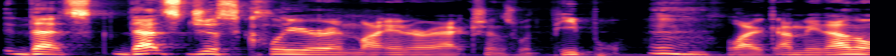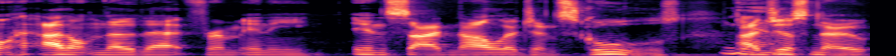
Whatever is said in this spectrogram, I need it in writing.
that's that's just clear in my interactions with people. Mm-hmm. Like, I mean, I don't I don't know that from any inside knowledge in schools. I just know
